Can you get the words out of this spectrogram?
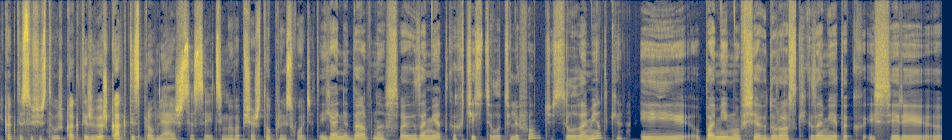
И как ты существуешь, как ты живешь, как ты справляешься с этим, и вообще что происходит? Я недавно в своих заметках чистила телефон, чистила заметки, и помимо всех дурацких заметок из серии серии э,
